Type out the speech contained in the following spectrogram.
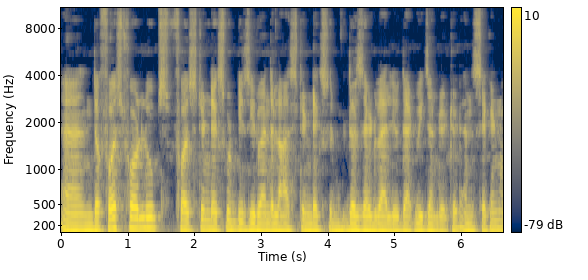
and the first for loops first index would be 0 and the last index would be the z value that we generated. And the second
